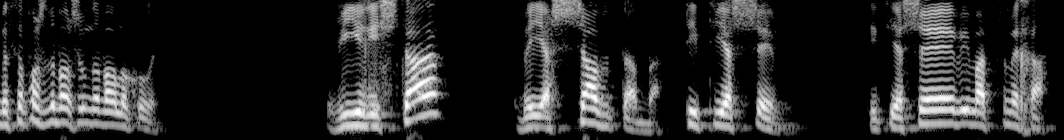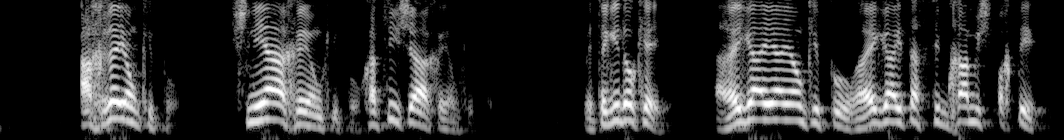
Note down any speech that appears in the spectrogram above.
בסופו של דבר שום דבר לא קורה. וירישת וישבת בה, תתיישב, תתיישב עם עצמך אחרי יום כיפור. שנייה אחרי יום כיפור, חצי שעה אחרי יום כיפור, ותגיד אוקיי, הרגע היה יום כיפור, הרגע הייתה שמחה משפחתית,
